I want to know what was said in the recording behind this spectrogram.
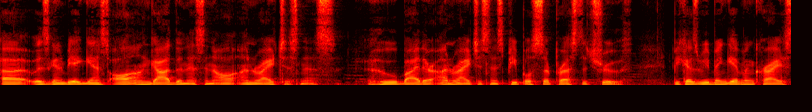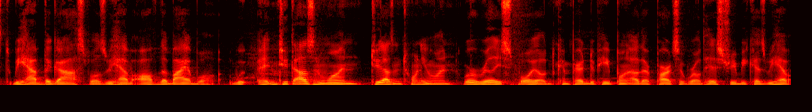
uh, was going to be against all ungodliness and all unrighteousness, who by their unrighteousness people suppress the truth. Because we've been given Christ, we have the Gospels, we have all of the Bible. In 2001, 2021, we're really spoiled compared to people in other parts of world history because we have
